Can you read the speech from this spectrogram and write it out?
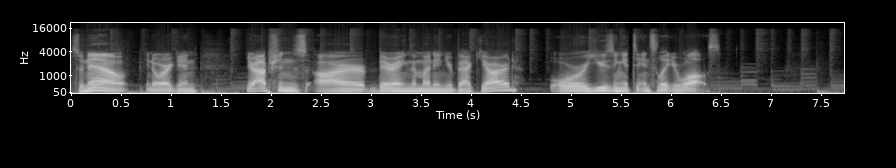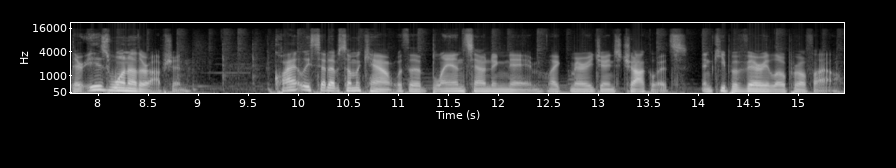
So now, in Oregon, your options are burying the money in your backyard or using it to insulate your walls. There is one other option. Quietly set up some account with a bland sounding name like Mary Jane's Chocolates and keep a very low profile.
